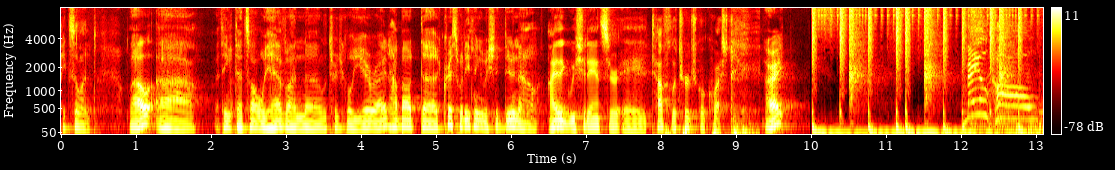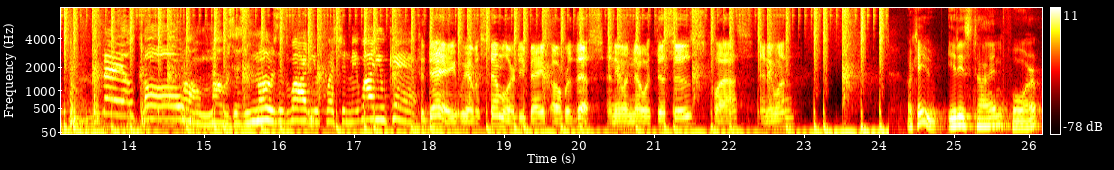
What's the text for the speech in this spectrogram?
Excellent. Well, uh, I think that's all we have on uh, liturgical year, right? How about uh, Chris? What do you think we should do now? I think we should answer a tough liturgical question. All right. Moses, Moses, why do you question me? Why do you care? Today, we have a similar debate over this. Anyone know what this is, class? Anyone? Okay, it is time for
